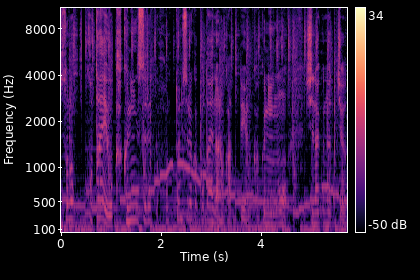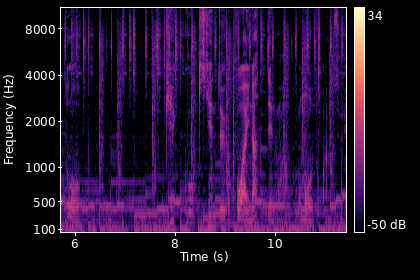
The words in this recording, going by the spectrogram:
その答えを確認するって本当にそれが答えなのかっていうの確認をしなくなっちゃうと結構危険というか怖いなっていうのは思うところなんですよね。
